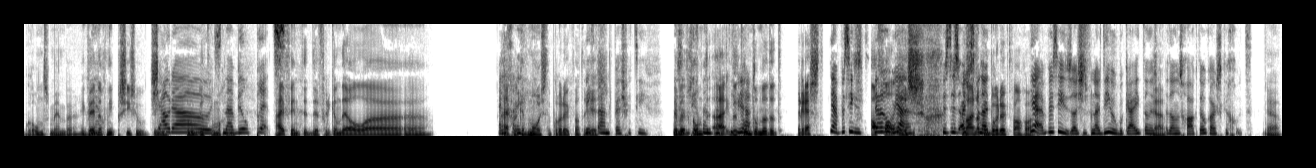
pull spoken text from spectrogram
bronsmember. Ik weet Ja. nog niet precies hoe, Shout-out naar ga- Wil Pret. Hij vindt de, de frikandel eigenlijk het mooiste product wat er is. aan het perspectief. Nee, Dus maar het dat komt, ah, dat komt omdat het restafval Ja, precies. Daarom, ja. is. Dus, dus als je nog een vanuit, product van gewoon. ja, precies. Dus als je het vanuit die hoek bekijkt, dan is, Ja. dan is gehakt ook hartstikke goed. Ja.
